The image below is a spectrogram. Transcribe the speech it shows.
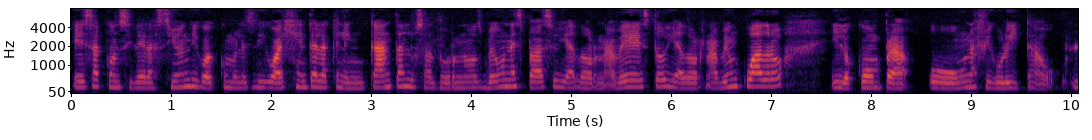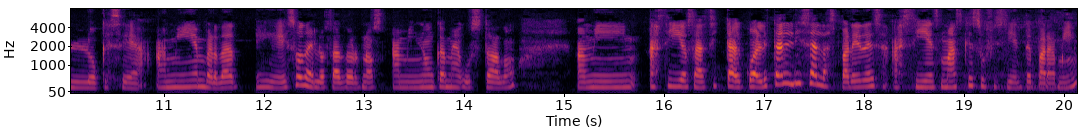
esa consideración, digo, como les digo, hay gente a la que le encantan los adornos, ve un espacio y adorna, ve esto y adorna, ve un cuadro y lo compra, o una figurita, o lo que sea. A mí, en verdad, eh, eso de los adornos, a mí nunca me ha gustado. A mí, así, o sea, así tal cual, están lisas las paredes, así es más que suficiente para mí.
